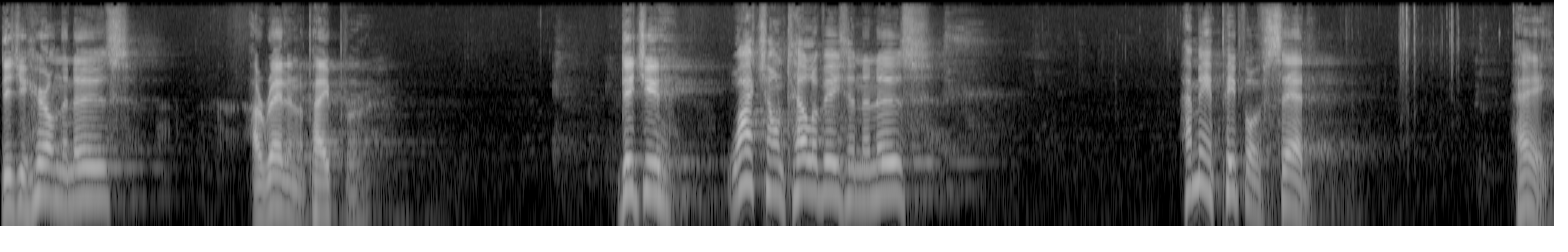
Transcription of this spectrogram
did you hear on the news? I read in the paper. Did you watch on television the news? How many people have said, Hey,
